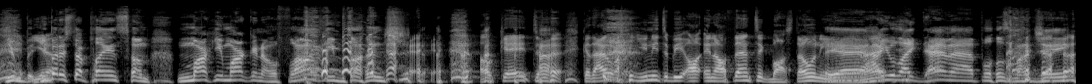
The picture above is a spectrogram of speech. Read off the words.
You, you Yeah. better start playing some Marky Markino, Funky Bunch. okay, because I you need to be an authentic Bostonian. yeah, how you like them apples, my G?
